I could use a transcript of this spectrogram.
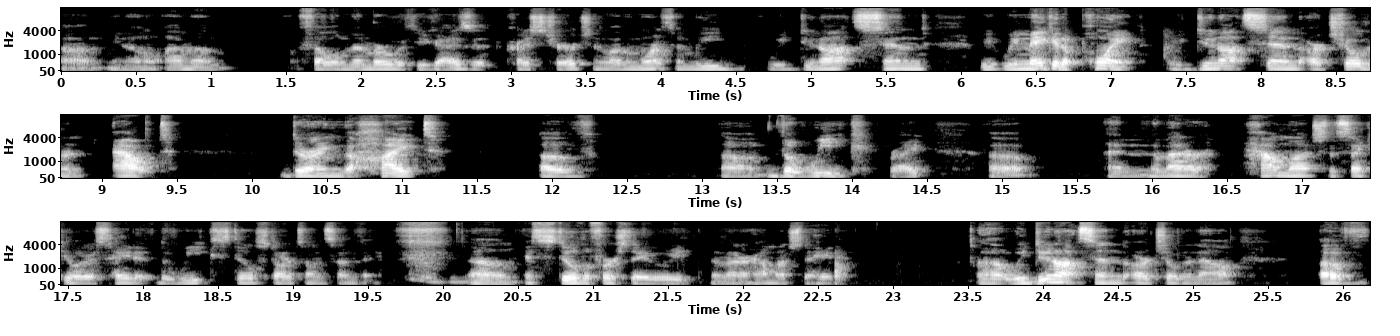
Um, you know, I'm a fellow member with you guys at Christ Church in Leavenworth, and we we do not send we, we make it a point we do not send our children out during the height of um, the week, right? Uh, and no matter how much the secularists hate it, the week still starts on Sunday. Mhm. Um, it's still the first day of the week, no matter how much they hate it. Uh, we do not send our children out of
